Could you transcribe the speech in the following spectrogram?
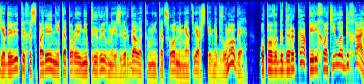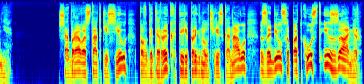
ядовитых испарений, которые непрерывно извергало коммуникационными отверстиями двуногая, у ПВГДРК перехватило дыхание. Собрав остатки сил, ПВГДРК перепрыгнул через канаву, забился под куст и замер.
